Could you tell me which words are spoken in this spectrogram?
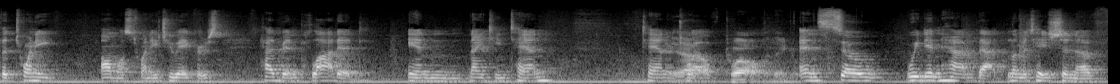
the 20, almost 22 acres had been plotted in 1910, 10 or Yeah, 12. Twelve, I think. And so we didn't have that limitation of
